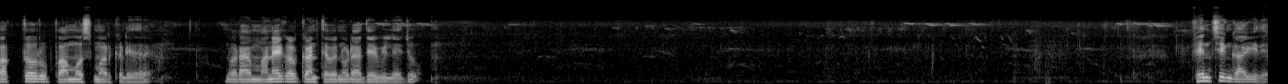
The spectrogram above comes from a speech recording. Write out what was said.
ಪಕ್ಕದವರು ಫಾರ್ಮ್ ಹೌಸ್ ಮಾಡ್ಕೊಂಡಿದ್ದಾರೆ. ನೋಡಿ ಆ ಮನೆಗಳು ಕಾಣ್ತವೆ ನೋಡಿ ಅದೇ ವಿಲೇಜು ಫೆನ್ಸಿಂಗ್ ಆಗಿದೆ.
